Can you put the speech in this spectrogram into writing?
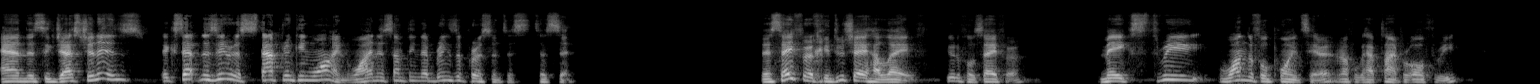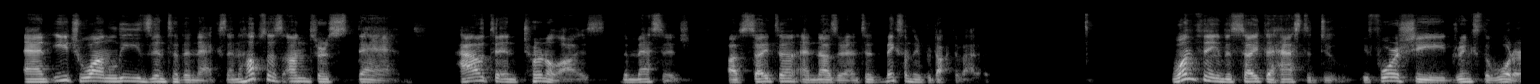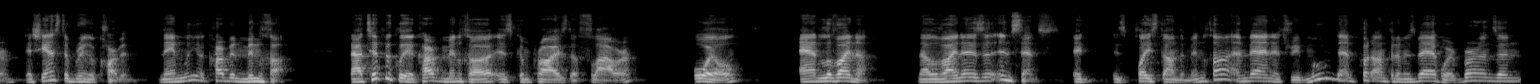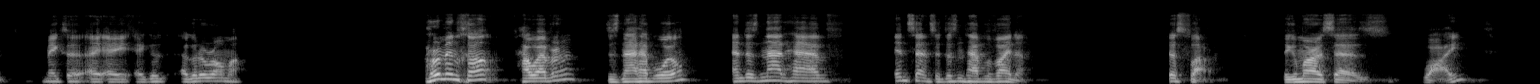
And the suggestion is accept Naziris, stop drinking wine. Wine is something that brings a person to, to sin. The Sefer Chiddushei HaLev, beautiful Sefer, makes three wonderful points here. I don't know if we'll have time for all three. And each one leads into the next and helps us understand how to internalize the message of Sotah and Nazir and to make something productive out of it. One thing the Sotah has to do before she drinks the water is she has to bring a korban, namely a korban mincha. Now, typically, a korban mincha is comprised of flour, oil, and levonah. Now, levonah is an incense. It is placed on the mincha, and then it's removed and put onto the mizbech where it burns and makes a, a, a, good, a good aroma. Her mincha, however, does not have oil and does not have incense. It doesn't have levonah, just flour. The Gemara says, why?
